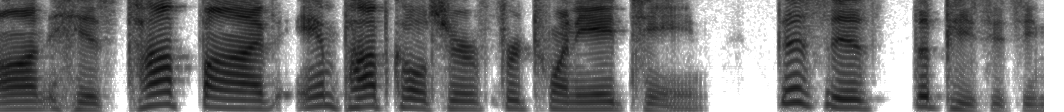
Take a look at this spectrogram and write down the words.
on his top five in pop culture for 2018. This is the PCC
